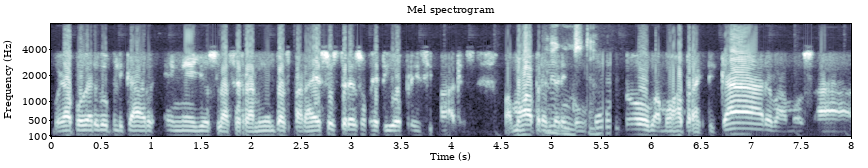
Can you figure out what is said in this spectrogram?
voy a poder duplicar en ellos las herramientas para esos tres objetivos principales. Vamos a aprender en conjunto, vamos a practicar, vamos a,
